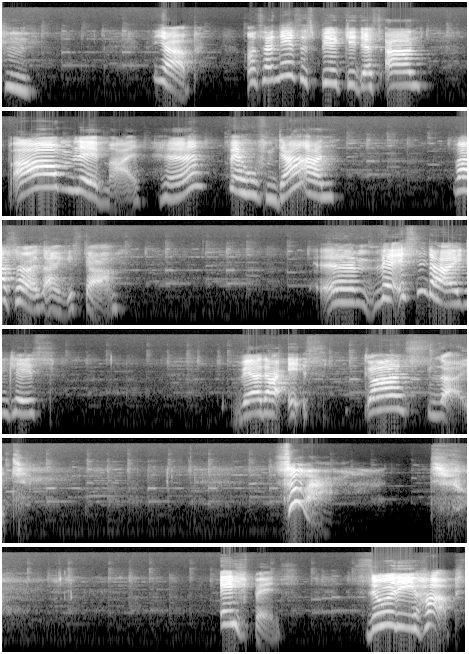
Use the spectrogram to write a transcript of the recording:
Hm. Ja, unser nächstes Spiel geht jetzt an. Baumleben mal. Hä? Wer rufen da an? Was hört eigentlich da? Ähm, wer ist denn da eigentlich? Wer da ist? Ganz leid. Super! Ich bin's. Sudi Hobbs.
